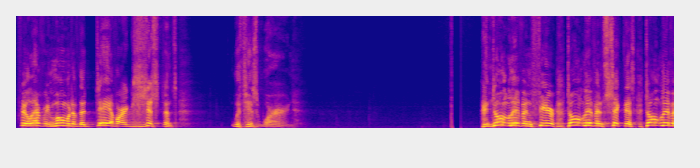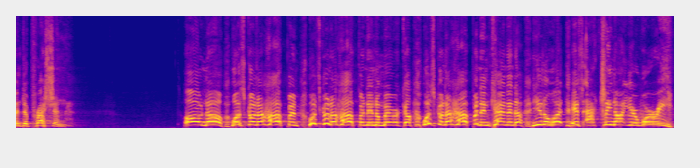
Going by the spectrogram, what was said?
Fill every moment of the day of our existence with His Word. And don't live in fear. Don't live in sickness. Don't live in depression. Oh no, what's going to happen? What's going to happen in America? What's going to happen in Canada? You know what? It's actually not your worry.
